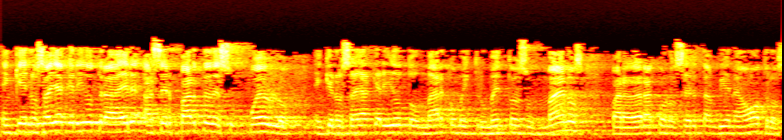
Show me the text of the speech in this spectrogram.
en que nos haya querido traer a ser parte de su pueblo, en que nos haya querido tomar como instrumento en sus manos para dar a conocer también a otros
